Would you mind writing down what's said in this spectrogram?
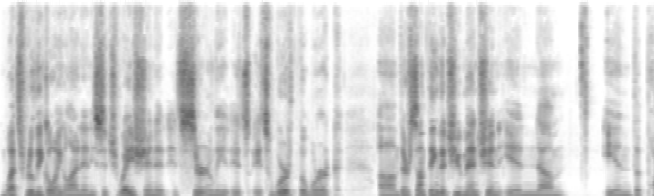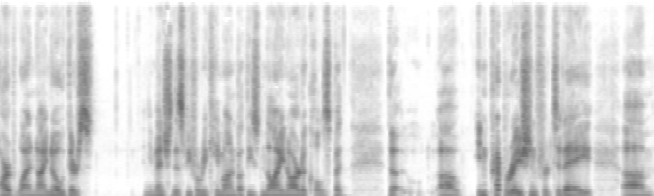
what's really going on in any situation, it, it's certainly it's it's worth the work. Um, there's something that you mentioned in um, in the part one. I know there's, and you mentioned this before we came on about these nine articles, but the uh, in preparation for today, um,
